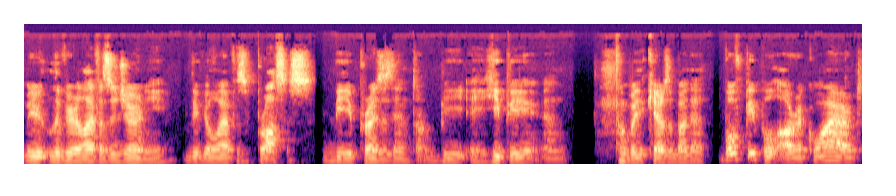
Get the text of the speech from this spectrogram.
live your life as a journey, live your life as a process. Be a president or be a hippie, and nobody cares about that. Both people are required,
